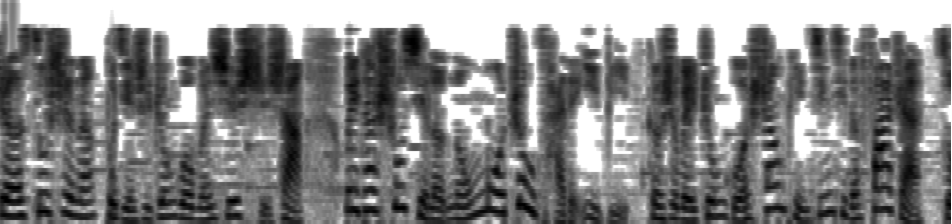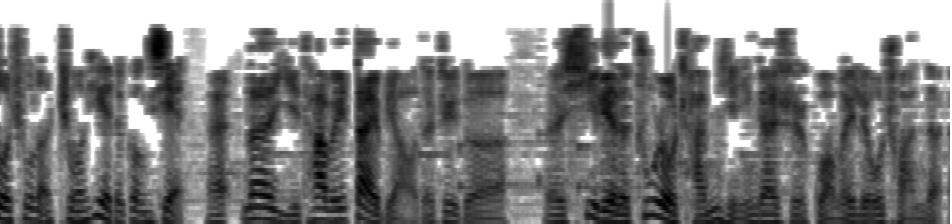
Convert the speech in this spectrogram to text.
这苏轼呢，不仅是中国文学史上为他书写了浓墨重彩的一笔，更是为中国商品经济的发展做出了卓越的贡献。哎，那以他为代表的这个呃系列的猪肉产品，应该是广为流传的。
